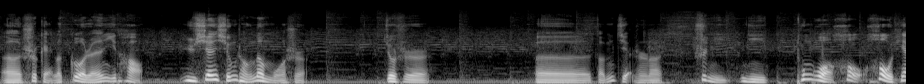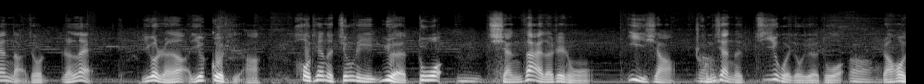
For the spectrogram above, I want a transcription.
呃，是给了个人一套预先形成的模式，就是，呃，怎么解释呢？是你你通过后后天的，就是人类一个人啊，一个个体啊，后天的经历越多，嗯潜在的这种意向呈现的机会就越多，嗯，然后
